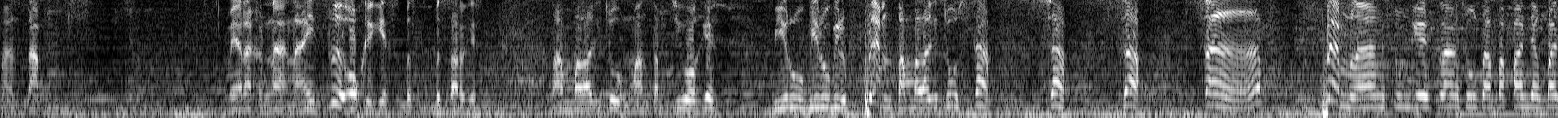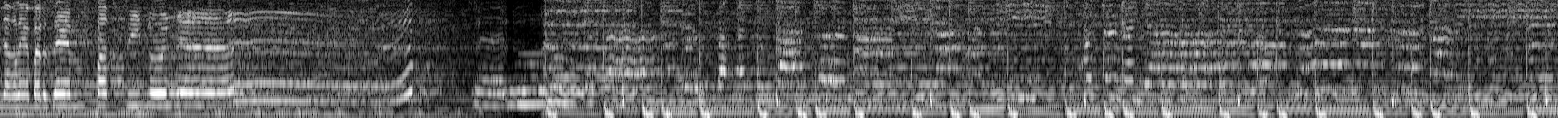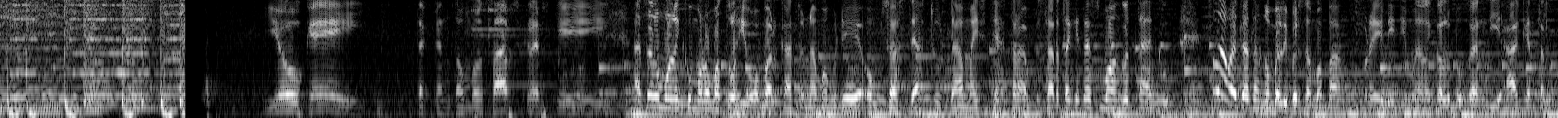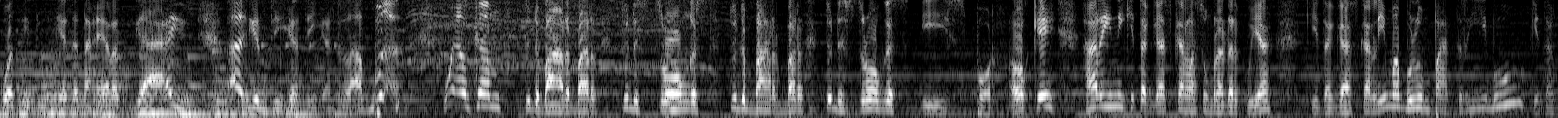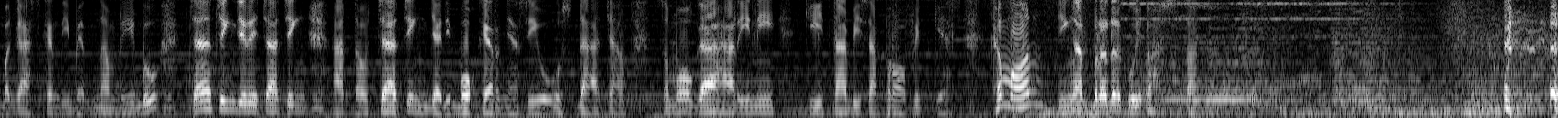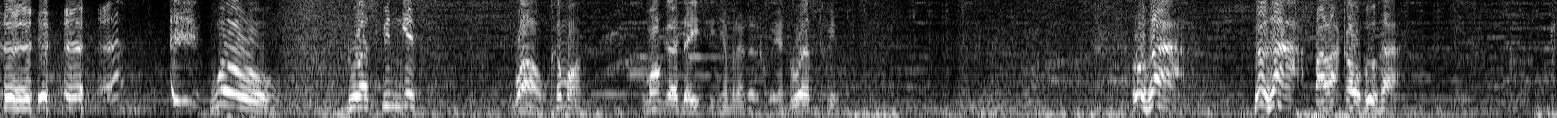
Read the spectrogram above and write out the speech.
Mantap. Merah kena, nice. Oke guys, Bes- besar guys. Tambah lagi cu, mantap jiwa guys. Biru, biru, biru. Bam, tambah lagi cu. Sap, sap, sap, sap. Bam, langsung guys, langsung tanpa panjang-panjang lebar sempak si. Cemburu Yo gay Tekan tombol subscribe gay Assalamualaikum warahmatullahi wabarakatuh. Nama budaya Om Swastiastu Damai sejahtera Beserta kita semua anggotaku. Selamat datang kembali bersama Bang Freddy Di mana kalau bukan di agen terkuat di dunia dan akhirat Guys. Agen 338 Welcome to the barbar To the strongest To the barbar To the strongest e-sport. Oke Hari ini kita gaskan langsung brotherku ya. Kita gaskan 54 ribu Kita bagaskan di bet 6 ribu. Cacing jadi cacing Atau cacing jadi bokernya si Uus Dajjal. Semoga hari ini kita bisa profit guys. Come on Ingat brotherku Astaga. Wow Dua spin guys. Wow come on. Semoga ada isinya brotherku ya. Dua spin. Huha Huha Pala kau huha.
